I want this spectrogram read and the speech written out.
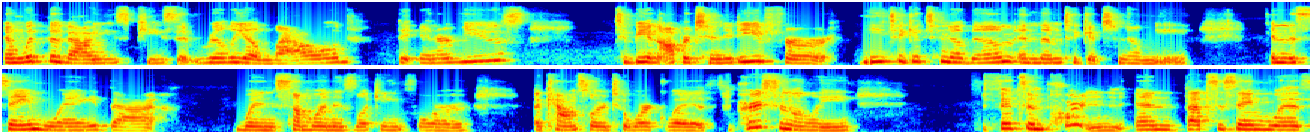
and with the values piece, it really allowed the interviews to be an opportunity for me to get to know them and them to get to know me in the same way that when someone is looking for a counselor to work with personally fit's important and that's the same with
